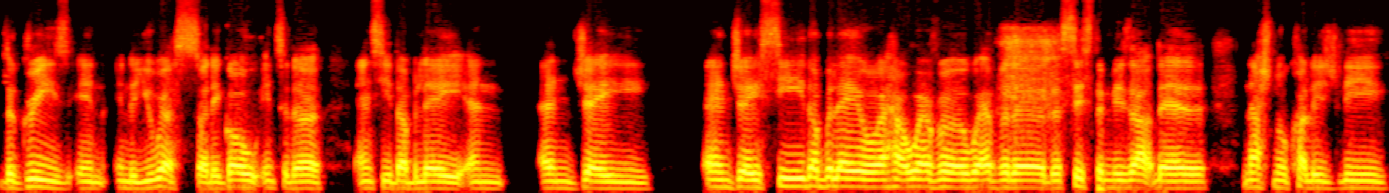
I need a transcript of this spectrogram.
degrees in in the US, so they go into the NCAA and NJ NJCAA or however whatever the, the system is out there, National College League.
